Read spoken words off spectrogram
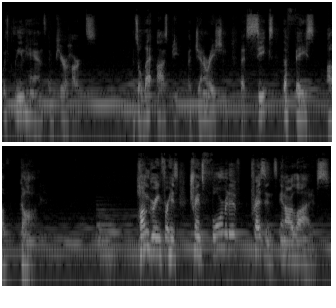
with clean hands and pure hearts. And so let us be a generation that seeks the face of God, hungering for His transformative presence in our lives.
